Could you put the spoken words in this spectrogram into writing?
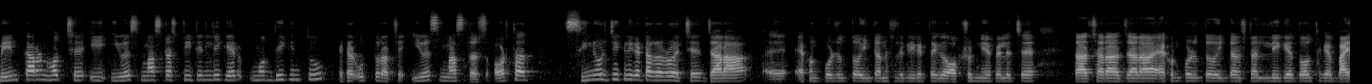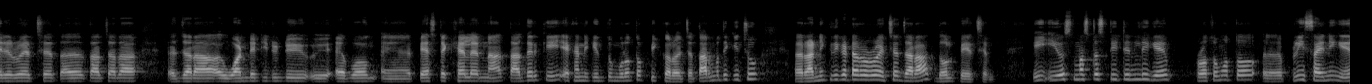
মেইন কারণ হচ্ছে এই ইউএস মাস্টার্স টি টেন লিগের মধ্যেই কিন্তু এটার উত্তর আছে। ইউএস মাস্টার্স অর্থাৎ সিনিয়র যে ক্রিকেটাররা রয়েছে, যারা এখন পর্যন্ত ইন্টারন্যাশনাল ক্রিকেট থেকে অপশন নিয়ে ফেলেছে, তাছাড়া যারা এখন পর্যন্ত ইন্টারন্যাশনাল লিগে দল থেকে বাইরে রয়েছে তাছাড়া যারা ওয়ান ডে টি টোয়েন্টি এবং টেস্টে খেলেন না, তাদেরকেই এখানে কিন্তু মূলত পিক করা হয়েছে। তার মধ্যে কিছু রানিং ক্রিকেটারও রয়েছে যারা দল পেয়েছে। এই ইউএস মাস্টার্স টি টেন লিগে প্রথমত প্রি সাইনিংয়ে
